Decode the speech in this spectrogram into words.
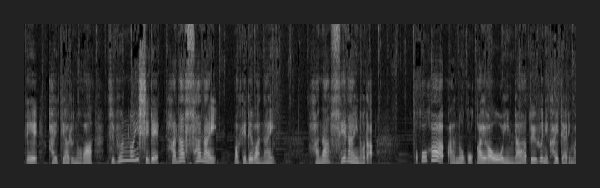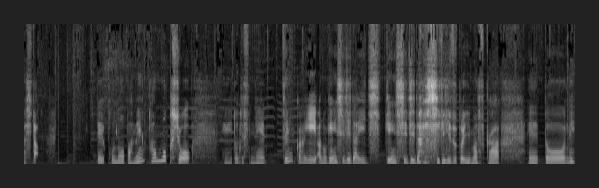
で書いてあるのは自分の意思で話さないわけではない。話せないのだ。ここがあの誤解が多いんだというふうに書いてありました。で、この場面緘黙症、えーとですね、前回、あの、原始時代、原始時代シリーズといいますか、えっ、とね、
